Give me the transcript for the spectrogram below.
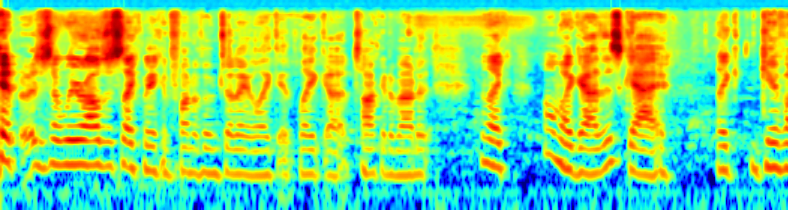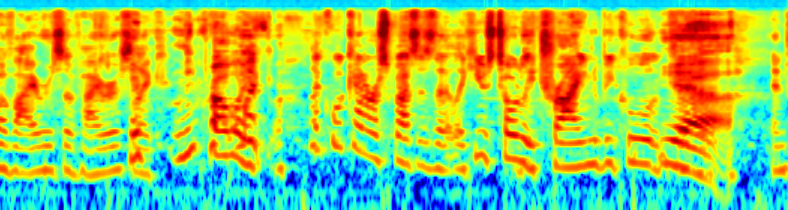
And so we were all just like making fun of him today, like, it, like, uh, talking about it. We're like, oh my god, this guy, like, give a virus a virus. Like, he probably. like, like, what kind of response is that? Like, he was totally trying to be cool. Yeah. And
